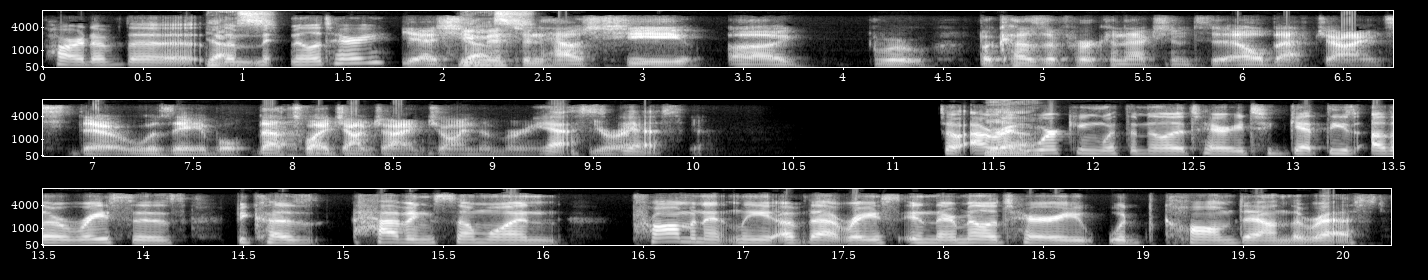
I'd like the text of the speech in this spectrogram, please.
part of the, Yes. the military. Yeah, she Yes. mentioned how she uh because of her connection to Elbaf giants, there was able. That's why John Giant joined the Marines. Yes, You're right. yes. So outright Yeah. working with the military to get these other races because having someone prominently of that race in their military would calm down the rest.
